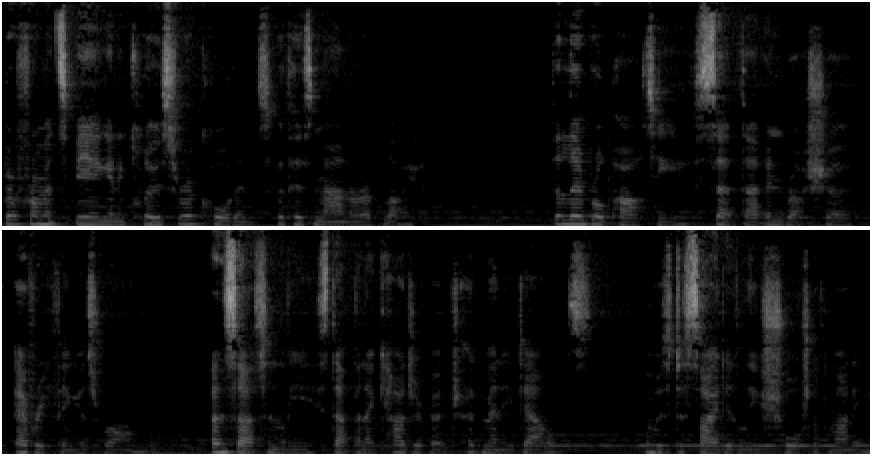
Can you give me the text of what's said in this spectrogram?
but from its being in closer accordance with his manner of life. The Liberal Party said that in Russia everything is wrong, and certainly Stepan Arkadyevitch had many doubts and was decidedly short of money.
